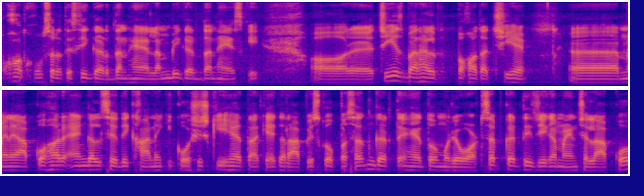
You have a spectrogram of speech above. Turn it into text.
बहुत खूबसूरत इसकी गर्दन है लंबी गर्दन है इसकी। और चीज़ बहरहाल बहुत अच्छी है। आ, मैंने आपको हर एंगल से दिखाने की कोशिश की है ताकि अगर आप इसको पसंद करते हैं तो मुझे व्हाट्सएप कर दीजिएगा। मैं इनशाला आपको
